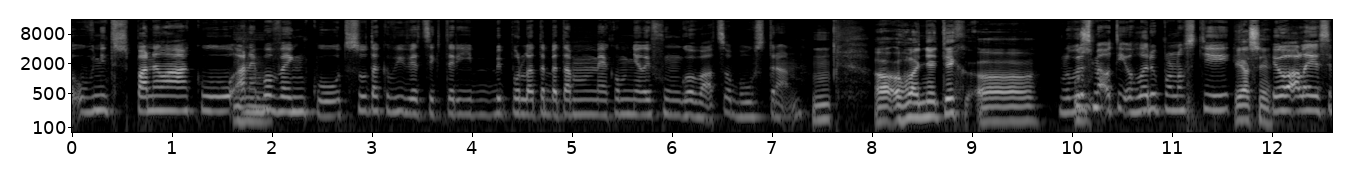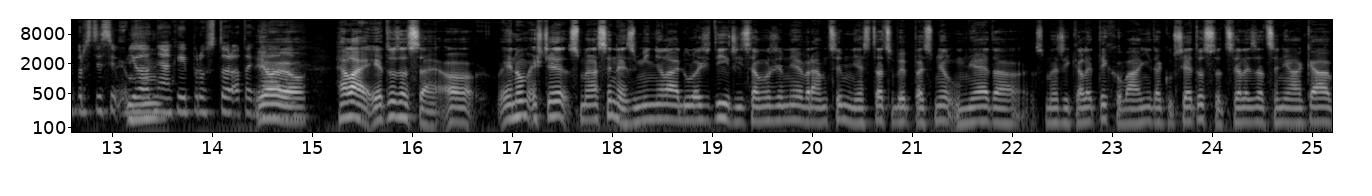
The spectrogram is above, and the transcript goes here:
uh, uvnitř paneláku, mm-hmm. anebo venku. To jsou takové věci, které by podle tebe tam jako měly fungovat z obou stran. Mm. Uh, ohledně těch... Uh... Mluvili jsme o té ohledu plnosti, Jasně. jo, ale jestli prostě si udělat mm. nějaký prostor a tak dále. Jo, jo. Hele, je to zase, o, jenom ještě jsme asi nezmínili, je důležitý říct samozřejmě v rámci města, co by pes měl umět a jsme říkali ty chování, tak už je to socializace nějaká,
